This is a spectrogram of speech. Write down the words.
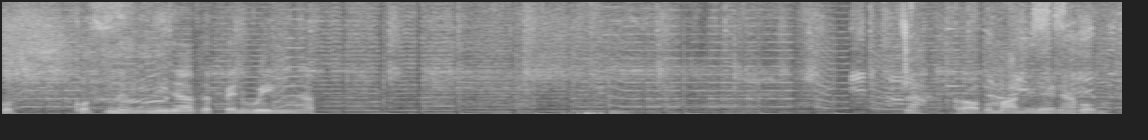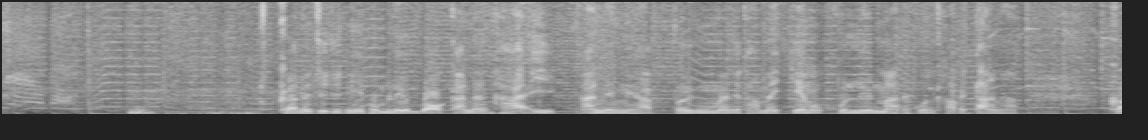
กดกดหนึ่งนี่น่าจะเป็นวิ่งนะครับนะก็ประมาณนี้เลยนะครับผมก่อนหน้าจุดนี้ผมลืมบอกการตั้งค่าอีกอันหนึ่งนะครับซึ่งมันจะทำให้เกมของคุณลื่นมากถ้าคุณเข้าไปตั้งนะครับ ก็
